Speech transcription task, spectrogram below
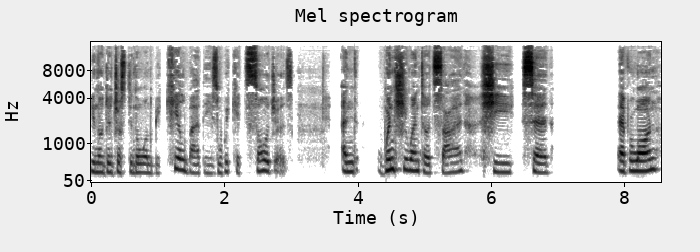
you know they just didn't want to be killed by these wicked soldiers and when she went outside she said Everyone,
